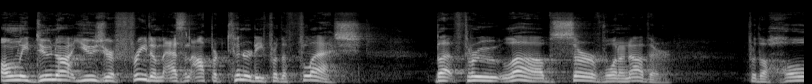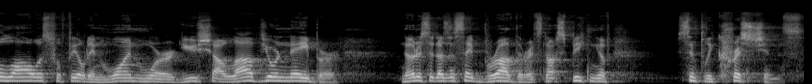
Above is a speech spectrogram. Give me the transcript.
Only do not use your freedom as an opportunity for the flesh but through love serve one another. For the whole law was fulfilled in one word you shall love your neighbor. Notice it doesn't say brother, it's not speaking of simply Christians,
